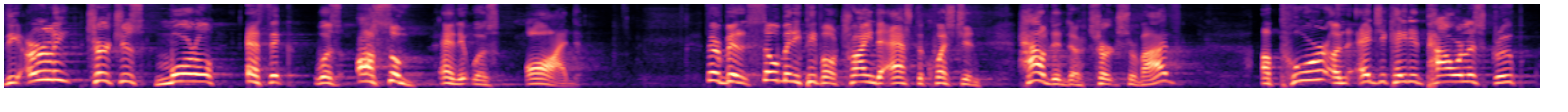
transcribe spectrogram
The early church's moral ethic was awesome and it was odd. There have been so many people trying to ask the question how did the church survive? A poor, uneducated, powerless group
